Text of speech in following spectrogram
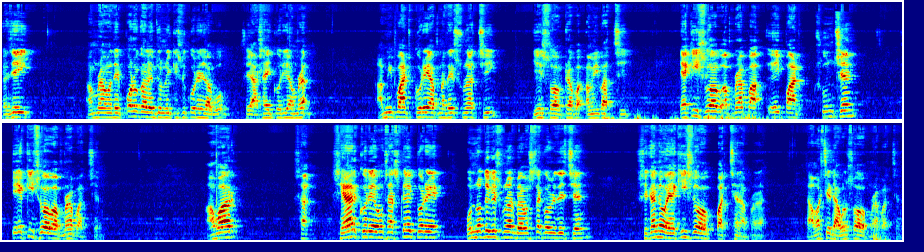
কাজেই আমরা আমাদের পরকালের জন্য কিছু করে যাব, সেই আশাই করি আমরা। আমি পাঠ করে আপনাদের শোনাচ্ছি, যে সবটা আমি পাচ্ছি। একই সব আপনারা এই পাঠ শুনছেন, একই সব আপনারা পাচ্ছেন। আবার শেয়ার করে এবং সাবস্ক্রাইব করে অন্যদেরকে শোনার ব্যবস্থা করে দিচ্ছেন, সেখানেও একই সব পাচ্ছেন আপনারা। আমার চেয়ে ডাবল সব আপনারা পাচ্ছেন।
